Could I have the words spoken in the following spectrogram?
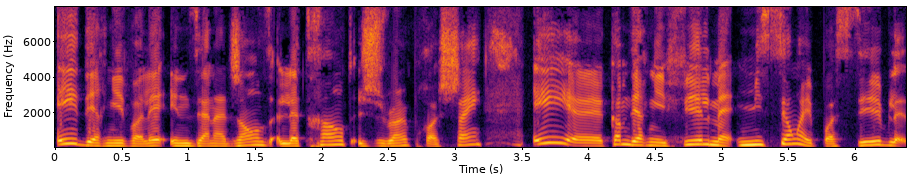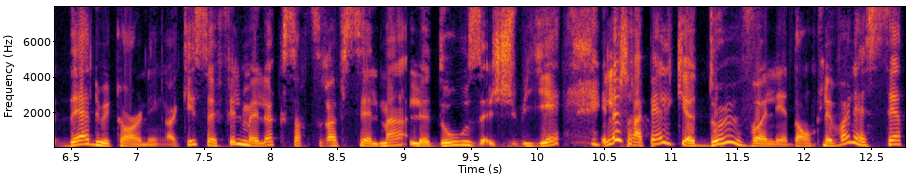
et dernier volet Indiana Jones le 30 juin prochain. Et euh, comme dernier film, Mission Impossible, Dead Recording. OK, ce film-là qui sortira officiellement le 12 juillet. Et là, je rappelle qu'il y a deux volets. Donc, le volet 7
